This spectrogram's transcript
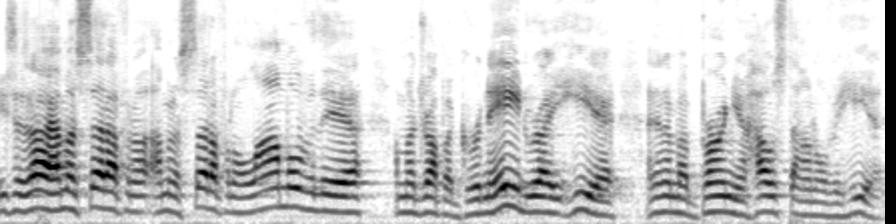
he says, "All right, I'm gonna set off an I'm gonna set off an alarm over there. I'm gonna drop a grenade right here, and then I'm gonna burn your house down over here.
